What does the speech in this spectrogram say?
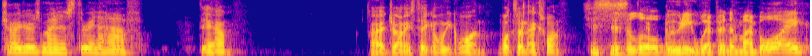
Chargers minus three and a half. Damn. All right, Johnny's taking week one. What's our next one? This is a little booty whipping of my boy.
